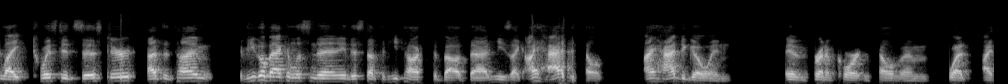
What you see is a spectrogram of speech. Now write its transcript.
like Twisted Sister, at the time, if you go back and listen to any of the stuff that he talks about, that he's like, I had to tell, I had to go in in front of court and tell them what I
